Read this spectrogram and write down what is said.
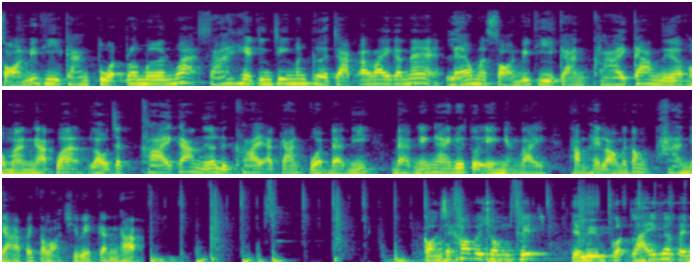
สอนวิธีการตรวจประเมินว่าสาเหตุจริง ๆ มันเกิดจากอะไรกันแน่ แล้วมาสอนวิธีการคลายกล้ามเนื้อของมันครับ ว่าเราจะคลายกล้ามเนื้อหรือคลายอาการปวดแบบนี้แบบง่าย ๆ ด้วยตัวเองอย่างไรทำให้เราไม่ต้องทานยาไปตลอดชีวิตกันครับ ก่อนจะเข้าไปชมคลิป อย่าลืมกดไลค์เพื่อเป็น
